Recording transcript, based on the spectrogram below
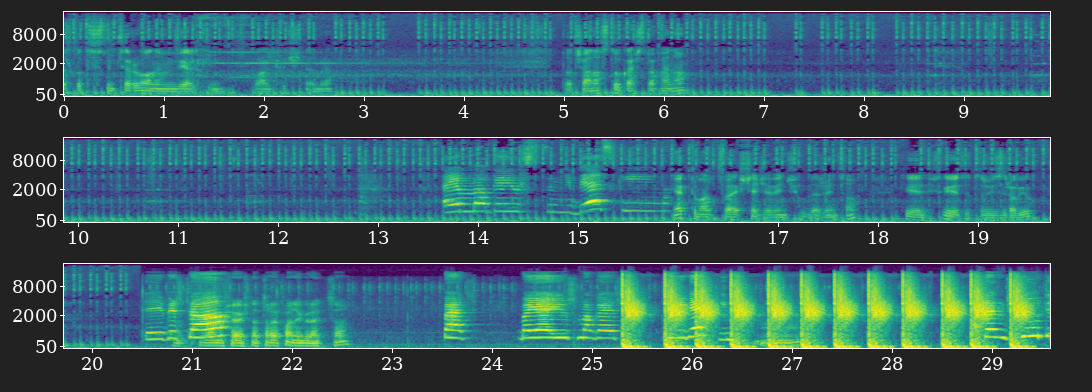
Tylko z tym czerwonym wielkim walczyć, dobra. To trzeba nastukać trochę, no. A ja mogę już z tym niebieskim. Jak ty masz 29 uderzeń, co? Kiedy, kiedy ty coś zrobił? Ty wiesz Ja co? musiałeś na telefonie grać, co? Patrz, bo ja już mogę z tym niebieskim. Mhm. A ten żółty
